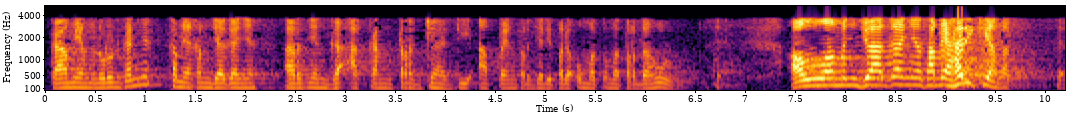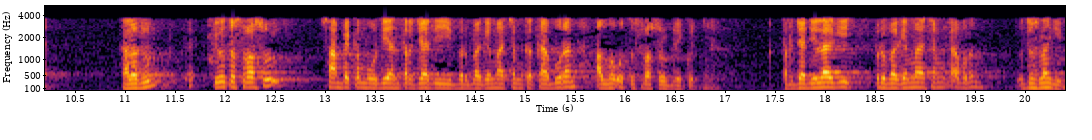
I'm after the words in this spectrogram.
Kami yang menurunkannya, kami akan menjaganya. Artinya nggak akan terjadi apa yang terjadi pada umat-umat terdahulu. Allah menjaganya sampai hari kiamat. Kalau dulu diutus Rasul sampai kemudian terjadi berbagai macam kekaburan, Allah utus Rasul berikutnya. Terjadi lagi berbagai macam kabur. Utus lagi.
